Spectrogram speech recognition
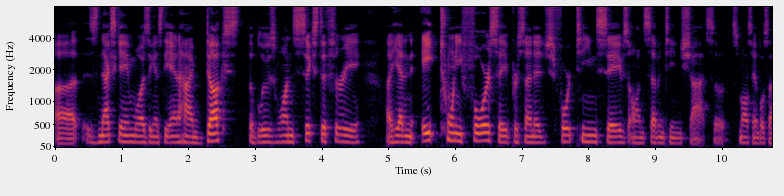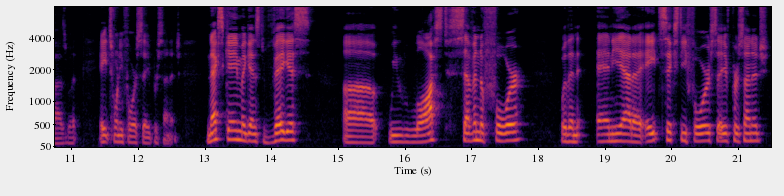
Uh, his next game was against the Anaheim Ducks. The Blues won six to three. Uh, he had an 824 save percentage, 14 saves on 17 shots. So small sample size, but 824 save percentage. Next game against Vegas, uh, we lost seven to four with an, and he had a 864 save percentage.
